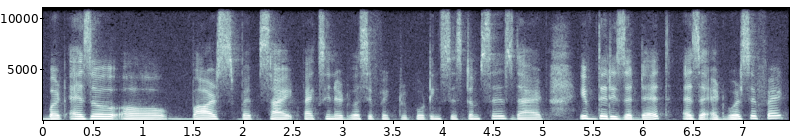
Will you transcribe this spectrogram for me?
but as a uh, website, Vaccine Adverse Effect Reporting System says that if there is a death as an adverse effect,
